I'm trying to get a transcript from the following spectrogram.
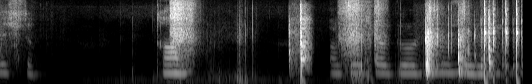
Geçtim. Tamam. Arkadaşlar gördüğünüz üzere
